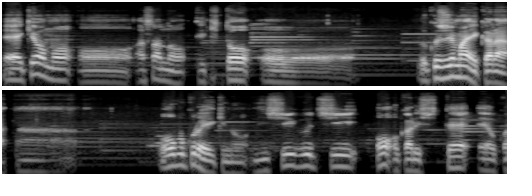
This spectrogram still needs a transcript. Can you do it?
えー、今日も朝の駅と6時前から大袋駅の西口をお借りして行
